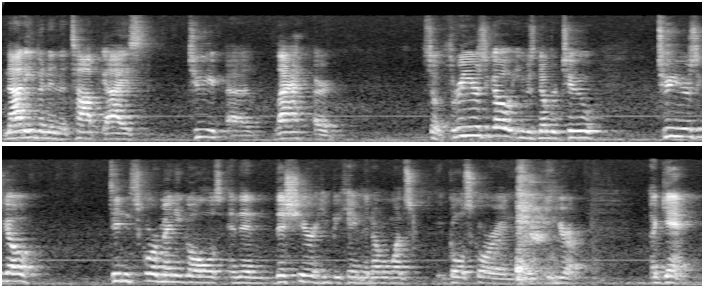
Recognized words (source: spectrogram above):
not even in the top guys. Two uh, la or so three years ago he was number two. Two years ago, didn't score many goals, and then this year he became the number one goal scorer in, in, in Europe. Again,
